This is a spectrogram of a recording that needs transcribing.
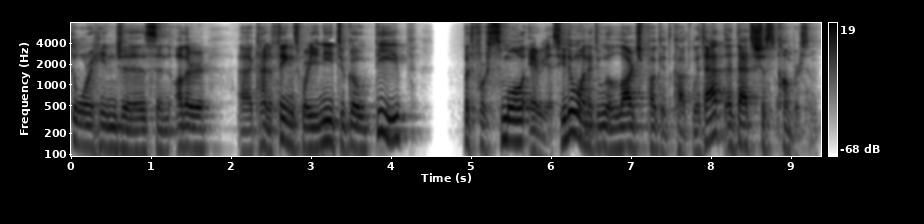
door hinges and other uh, kind of things where you need to go deep, but for small areas. You don't want to do a large pocket cut with that, that's just cumbersome.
